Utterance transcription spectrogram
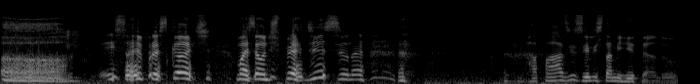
Oh, isso é refrescante, mas é um desperdício, né? Rapazes, ele está me irritando.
